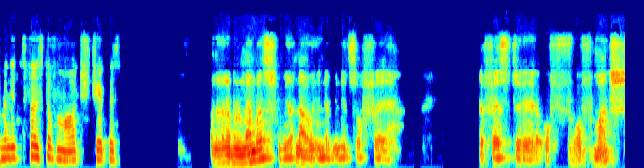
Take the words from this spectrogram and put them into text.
Minutes 1st of March, Chairperson. Honorable members, we are now in the minutes of uh, the 1st uh, of, of March.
